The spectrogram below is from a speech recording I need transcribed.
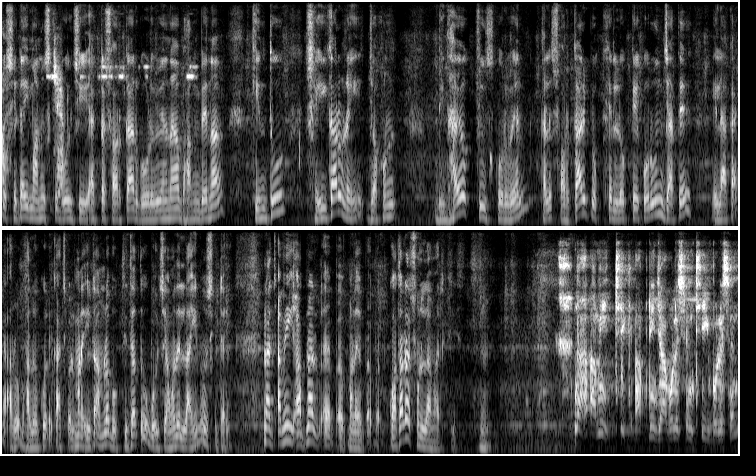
তো সেটাই মানুষকে বলছি একটা সরকার গড়বে না ভাঙবে না কিন্তু সেই কারণেই যখন বিধায়ক চুজ করবেন তাহলে সরকারি পক্ষের লোককে করুন যাতে এলাকায় আরও ভালো করে কাজ করে। মানে এটা আমরা বক্তৃতাতেও বলছি আমাদের লাইনও সেটাই। না আমি আপনার মানে কথাটা শুনলাম আর কি। হুম। না আমি ঠিক আপনি যা বলেছেন ঠিক বলেছেন।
